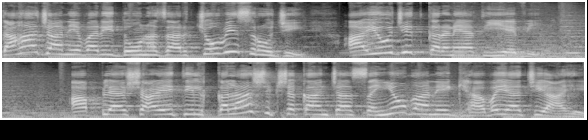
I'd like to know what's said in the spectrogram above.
दहा जानेवारी दोन हजार चोवीस रोजी आयोजित करण्यात येवी. आपल्या शाळेतील कला शिक्षकांच्या संयोगाने घ्यावयाची आहे.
